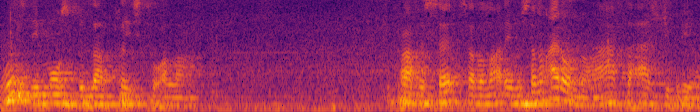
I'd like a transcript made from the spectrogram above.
what is the most beloved place to Allah? Prophet said, Sallallahu Wasallam, I don't know, I have to ask Jibreel.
